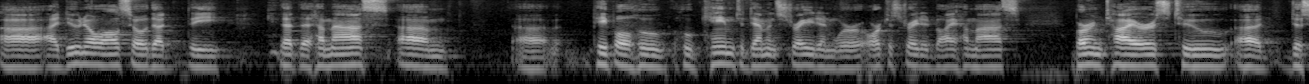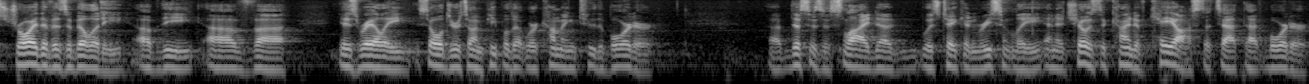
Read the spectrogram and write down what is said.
Uh, I do know also that the that the Hamas um, uh, people who who came to demonstrate and were orchestrated by Hamas burn tires to uh, destroy the visibility of the of uh, Israeli soldiers on people that were coming to the border. Uh, this is a slide that was taken recently, and it shows the kind of chaos that's at that border.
